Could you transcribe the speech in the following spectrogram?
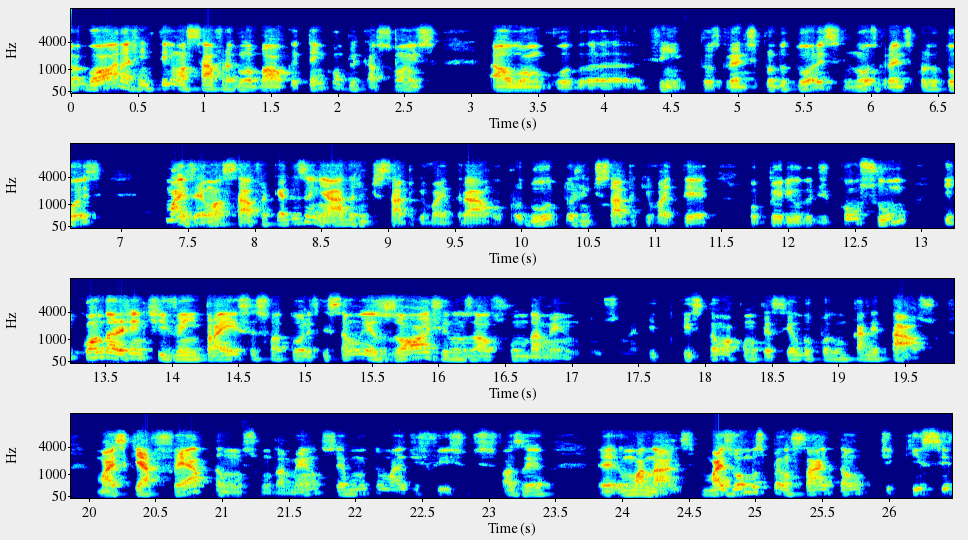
agora, a gente tem uma safra global que tem complicações ao longo, enfim, dos grandes produtores, nos grandes produtores, mas é uma safra que é desenhada, a gente sabe que vai entrar o produto, a gente sabe que vai ter o período de consumo, e quando a gente vem para esses fatores que são exógenos aos fundamentos, né, que, que, estão acontecendo por um canetaço, mas que afetam os fundamentos, é muito mais difícil de se fazer é, uma análise. Mas vamos pensar, então, de que se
